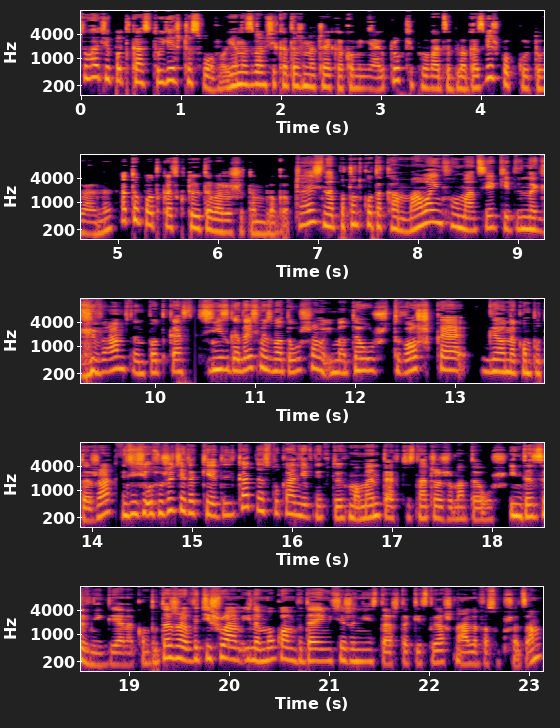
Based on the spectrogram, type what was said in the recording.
Słuchacie podcastu Jeszcze Słowo. Ja nazywam się Katarzyna Czajka-Kominiarczuk i prowadzę bloga Zwierz Popkulturalny, a to podcast, który towarzyszy temu blogowi. Cześć, na początku taka mała informacja, kiedy nagrywałam ten podcast, się nie zgadaliśmy z Mateuszem i Mateusz troszkę grał na komputerze, więc jeśli usłyszycie takie delikatne stukanie w niektórych momentach, to znaczy, że Mateusz intensywnie gra na komputerze. Wyciszyłam ile mogłam, wydaje mi się, że nie jest aż takie straszne, ale was uprzedzam.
